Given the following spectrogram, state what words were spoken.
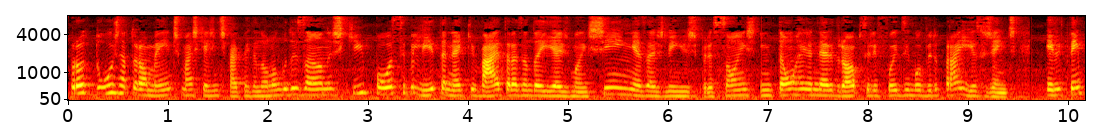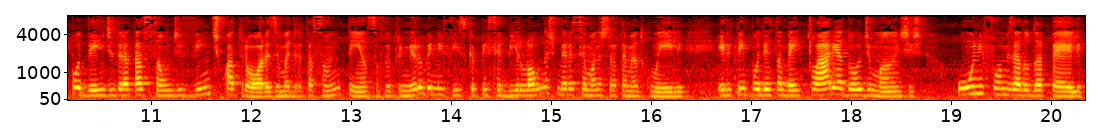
produz naturalmente, mas que a gente vai perdendo ao longo dos anos, que possibilita, né, que vai trazendo aí as manchinhas, as linhas de expressões. Então o Regenere Drops, ele foi desenvolvido para isso, gente. Ele tem poder de hidratação de 24 horas e uma hidratação intensa. Foi o primeiro benefício que eu percebi logo nas primeiras semanas de tratamento com ele. Ele tem poder também clareador de manchas, uniformizador da pele.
